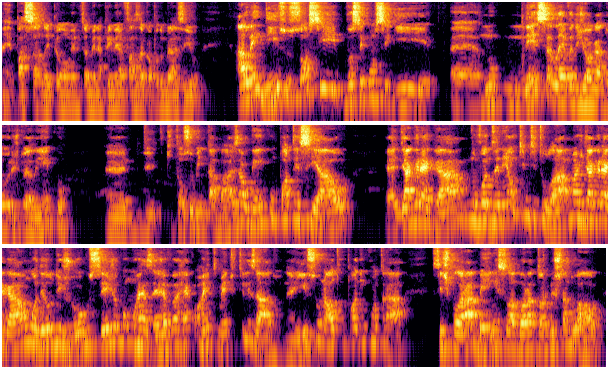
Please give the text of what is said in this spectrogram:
é, passando aí pelo menos também na primeira fase da Copa do Brasil. Além disso, só se você conseguir, é, no, nessa leva de jogadores do elenco, é, de, que estão subindo da base, alguém com potencial é, de agregar, não vou dizer nem ao time titular, mas de agregar um modelo de jogo, seja como reserva recorrentemente utilizado. Né? Isso o Náutico pode encontrar se explorar bem esse laboratório do estadual.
